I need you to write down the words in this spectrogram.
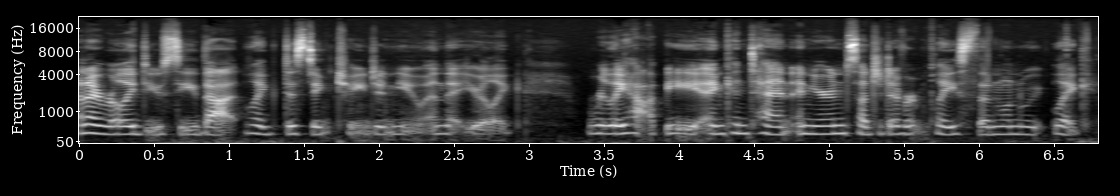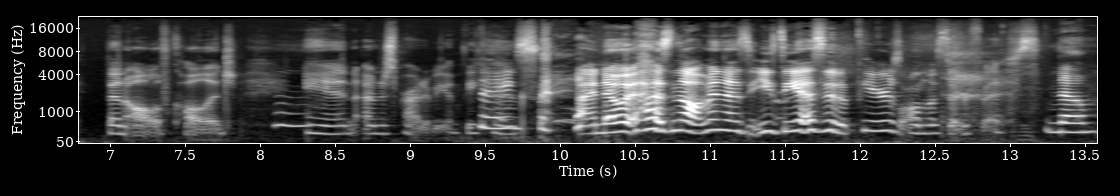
And I really do see that like distinct change in you and that you're like really happy and content and you're in such a different place than when we like than all of college. Mm. And I'm just proud of you because Thanks. I know it has not been as easy as it appears on the surface. No.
